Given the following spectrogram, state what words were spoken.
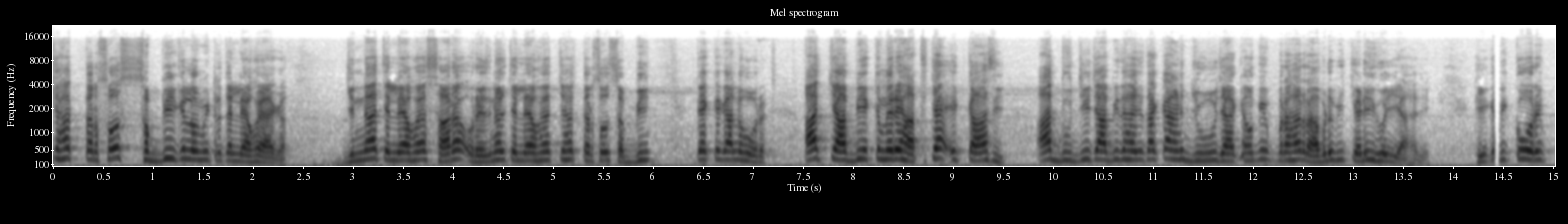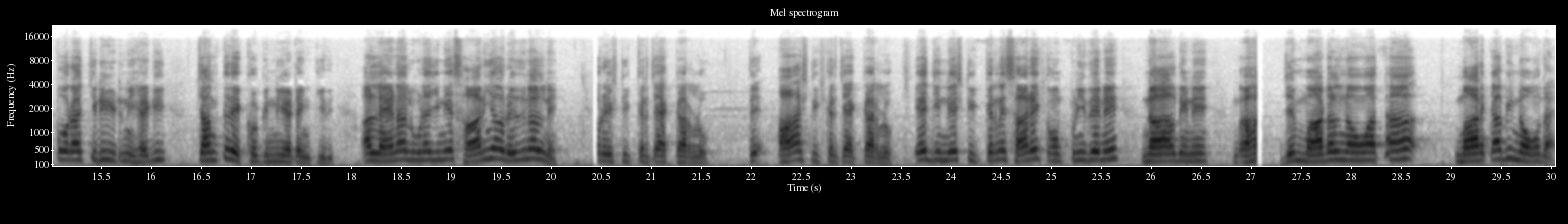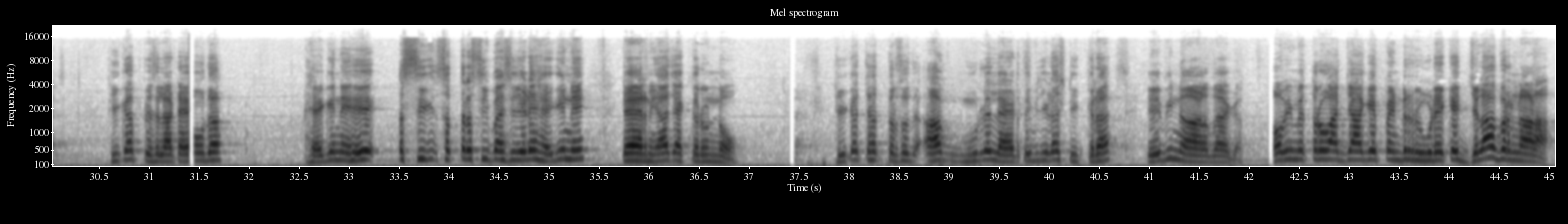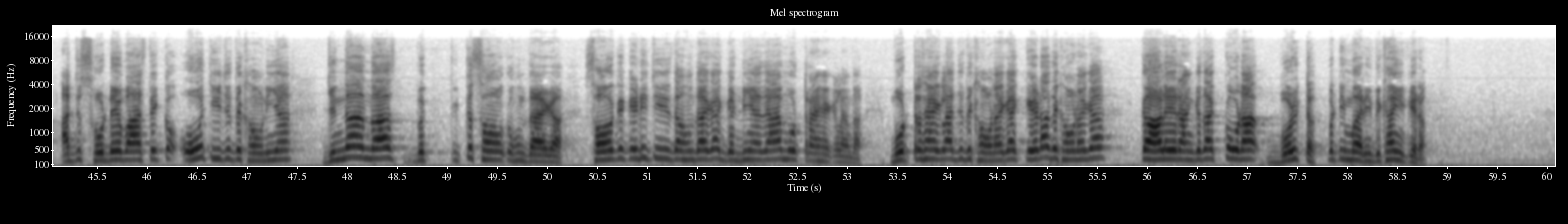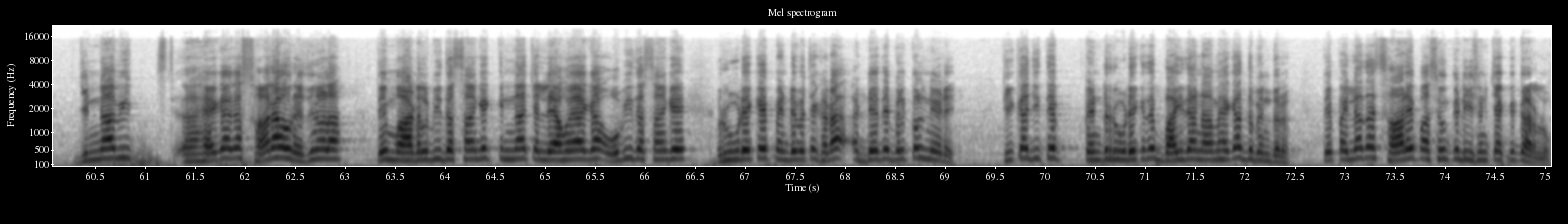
7426 kilometre ਚੱਲਿਆ ਹੋਇਆ ਹੈਗਾ। ਜਿੰਨਾ ਚੱਲਿਆ ਹੋਇਆ, ਸਾਰਾ ਓਰੀਜਨਲ ਚੱਲਿਆ ਹੋਇਆ 7426 ਤੇ ਇੱਕ ਗੱਲ ਹੋਰ ਆ ਚਾਬੀ ਇੱਕ ਮੇਰੇ ਹੱਥ 'ਚ ਆ, ਇੱਕ ਆ ਸੀ। ਆ ਦੂਜੀ ਚਾਬੀ ਤਾਂ ਹਜੇ ਤੱਕ ਅਣ ਜੂਜ ਆ, ਕਿਉਂਕਿ ਉੱਪਰ ਆਹ ਰਬੜ ਵੀ ਚੜੀ ਹੋਈ ਆ ਹਜੇ। ਠੀਕ ਹੈ ਵੀ ਘੋਰ ਪੋਰਾ ਚਰੀਟ ਨਹੀਂ ਹੈਗੀ। ਚਮਕ ਦੇਖੋ ਕਿੰਨੀ ਆ ਟੈਂਕੀ ਦੀ। ਆ ਲੈਣਾ ਲੂਣਾ ਜਿੰਨੀਆਂ ਸਾਰੀਆਂ ਓਰੀਜਨਲ ਨੇ। ਔਰ ਇਹ ਸਟicker ਚੈੱਕ ਕਰ ਲਓ, ਤੇ ਆਹ ਸਟicker ਚੈੱਕ ਕਰ ਲਓ। ਇਹ ਜਿੰਨੇ ਸਟicker ਨੇ, ਸਾਰੇ ਕੰਪਨੀ ਦੇ ਨੇ, ਨਾਲ ਦੇ ਨੇ। ਆਹ, ਜੇ ਮਾਡਲ 9 ਆ ਤਾਂ ਮਾਰਕਾ ਵੀ 9 ਦਾ ਠੀਕ ਆ, ਪਿਛਲਾ ਟਾਇਰ ਉਹਦਾ ਹੈਗੇ ਨੇ ਇਹ 80 70 80 ਪੈਸੇ ਜਿਹੜੇ ਹੈਗੇ ਨੇ, ਟਾਇਰ ਨੇ ਆ ਚੈੱਕ ਕਰੋ 9 ਠੀਕ ਆ 7400 ਆ ਮੂਰੇ ਲਾਈਟ ਤੇ ਵੀ ਜਿਹੜਾ ਸਟicker ਆ, ਇਹ ਵੀ ਨਾਲ ਦਾ ਹੈਗਾ। ਉਹ ਵੀ ਮਿੱਤਰੋ, ਅੱਜ ਆ ਕੇ ਪਿੰਡ ਰੂੜੇ ਕੇ ਜ਼ਿਲ੍ਹਾ ਬਰਨਾਲਾ। ਅੱਜ ਤੁਹਾਡੇ ਵਾਸਤੇ ਇੱਕ ਉਹ ਚੀਜ਼ ਦਿਖਾਉਣੀ ਆ ਜਿੰਨਾ ਦਾ ਇੱਕ ਸ਼ੌਂਕ ਹੁੰਦਾ ਹੈਗਾ। ਸ਼ੌਂਕ ਕਿਹੜੀ ਚੀਜ਼ ਦਾ ਹੁੰਦਾ ਹੈਗਾ? ਗੱਡੀਆਂ ਦਾ, ਮੋਟਰਸਾਈਕਲਾਂ ਦਾ। ਮੋਟਰਸਾਈਕਲ ਅੱਜ ਦਿਖਾਉਣਾ ਹੈਗਾ। ਕਿਹੜਾ ਦਿਖਾਉਣਾ ਹੈਗਾ? ਕਾਲੇ ਰੰਗ ਦਾ ਘੋੜਾ ਬੁਲਟ ਪੱਟੀ ਮਾਰੀ ਦਿਖਾਈ ਕਿਰਾ ਜਿੰਨਾ ਵੀ ਅਹ, ਹੈਗਾ ਸਾਰਾ ਓਰੀਜਨਲ ਆ ਤੇ ਮਾਡਲ ਵੀ ਦੱਸਾਂਗੇ ਕਿੰਨਾ ਚੱਲਿਆ ਹੋਇਆ ਹੈਗਾ ਉਹ ਵੀ ਦੱਸਾਂਗੇ। ਰੂੜੇ ਕੇ ਪਿੰਡ ਵਿੱਚ ਖੜਾ ਅੱਡੇ ਦੇ ਬਿਲਕੁਲ ਨੇੜੇ। ਠੀਕ ਆ ਜੀ ਤੇ ਪਿੰਡ ਰੂੜੇ ਕੇ ਤੇ ਬਾਈ ਦਾ ਨਾਮ ਹੈਗਾ ਦਵਿੰਦਰ। ਤੇ ਪਹਿਲਾਂ ਤਾਂ ਸਾਰੇ ਪਾਸਿਓਂ ਕੰਡੀਸ਼ਨ ਚੈੱਕ ਕਰ ਲਓ।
